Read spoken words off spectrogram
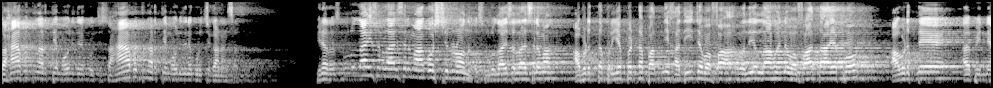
സഹാബത്ത് നടത്തിയ മൗലിദിനെ കുറിച്ച് സഹാബത്ത് നടത്തിയ മൗലിദിനെ കുറിച്ച് കാണാൻ സാധിക്കും. പിന്നെ റസൂലുള്ളാഹി സ്വല്ലല്ലാഹി വസല്ലം ആഘോഷിച്ചിട്ടുണ്ടോന്ന്? റസൂലുള്ളാഹി സ്വല്ലല്ലാഹി അലൈഹി വസല്ലമ അവിടുത്തെ പ്രിയപ്പെട്ട പത്നി ഖദീജ വഫാ റളിയല്ലാഹു അൻഹ വഫാത്തായപ്പോൾ അവിടുത്തെ പിന്നെ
